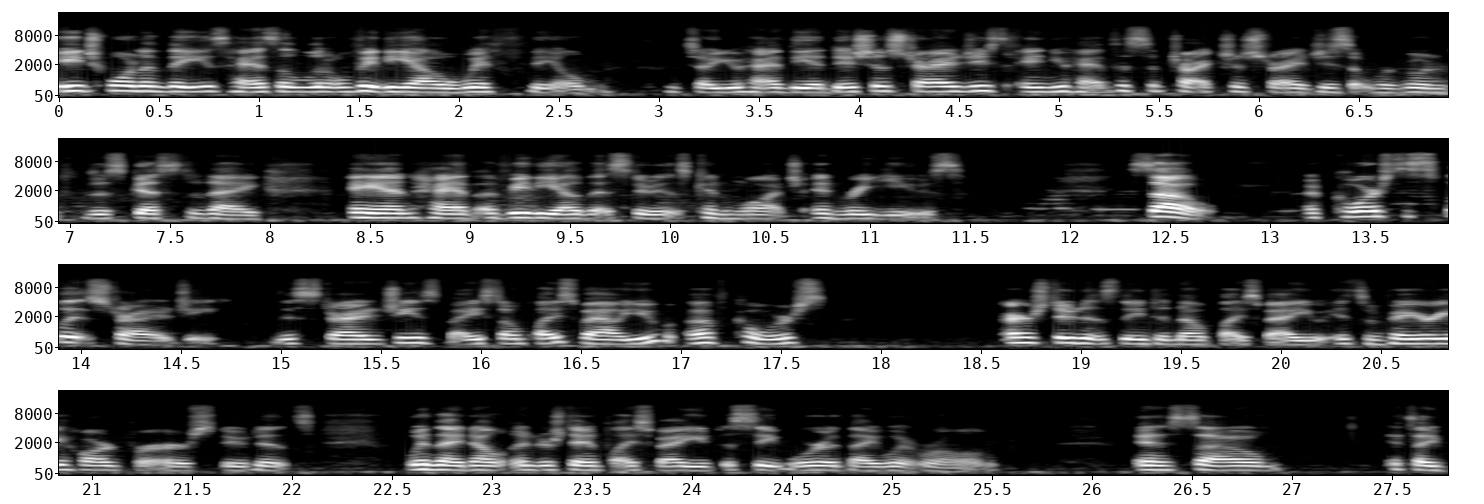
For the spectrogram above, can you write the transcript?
Each one of these has a little video with them. So you have the addition strategies and you have the subtraction strategies that we're going to discuss today and have a video that students can watch and reuse. So, of course, the split strategy. This strategy is based on place value, of course. Our students need to know place value. It's very hard for our students when they don't understand place value to see where they went wrong. And so if they've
